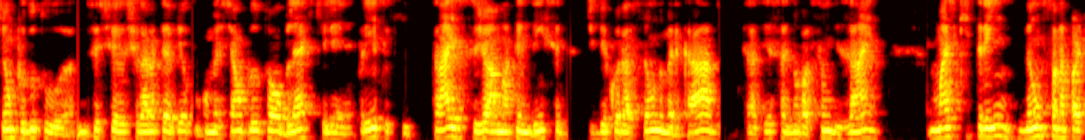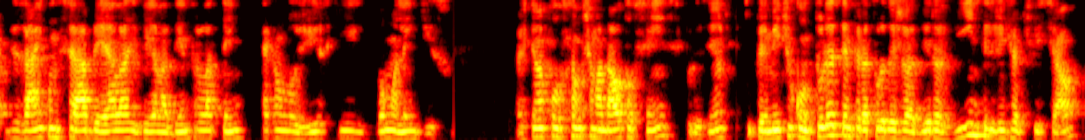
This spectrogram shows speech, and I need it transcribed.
que é um produto, não sei se chegaram até a ver o comercial, um produto all black, que ele é preto, que traz já uma tendência de decoração no mercado, trazer essa inovação em design, mas que tem, não só na parte de design, quando você abre ela e vê ela dentro, ela tem tecnologias que vão além disso. A gente tem uma função chamada AutoSense, por exemplo, que permite o controle da temperatura da geladeira via inteligência artificial,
